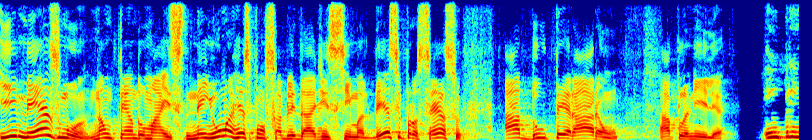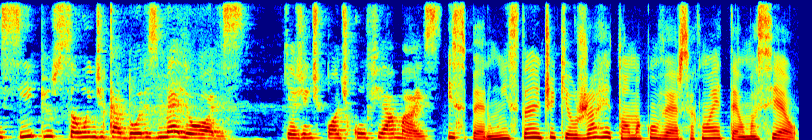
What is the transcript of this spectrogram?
e, mesmo não tendo mais nenhuma responsabilidade em cima desse processo, adulteraram a planilha. Em princípio, são indicadores melhores que a gente pode confiar mais. Espera um instante que eu já retomo a conversa com a Etel Maciel.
